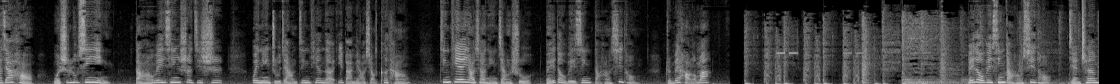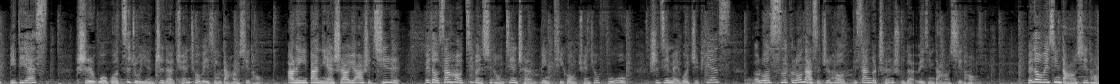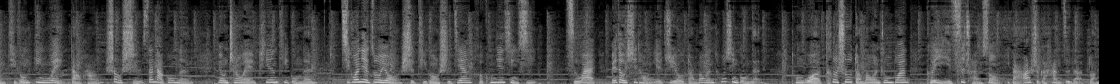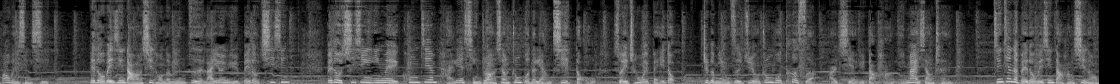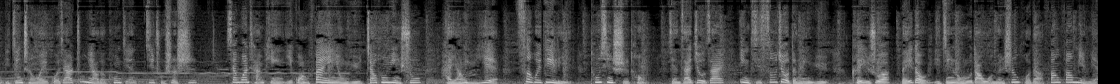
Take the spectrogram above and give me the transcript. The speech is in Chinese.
大家好，我是陆新颖，导航卫星设计师，为您主讲今天的一百秒小课堂。今天要向您讲述北斗卫星导航系统，准备好了吗？北斗卫星导航系统，简称 BDS，是我国自主研制的全球卫星导航系统。二零一八年十二月二十七日，北斗三号基本系统建成并提供全球服务，是继美国 GPS。俄罗斯 GLONASS 之后第三个成熟的卫星导航系统，北斗卫星导航系统提供定位、导航、授时三大功能，又称为 PNT 功能。其关键作用是提供时间和空间信息。此外，北斗系统也具有短报文通信功能，通过特殊短报文终端，可以一次传送一百二十个汉字的短报文信息。北斗卫星导航系统的名字来源于北斗七星。北斗七星因为空间排列形状像中国的量器斗，所以称为北斗。这个名字具有中国特色，而且与导航一脉相承。今天的北斗卫星导航系统已经成为国家重要的空间基础设施，相关产品已广泛应用于交通运输、海洋渔业、测绘地理、通信时统、减灾救灾、应急搜救等领域。可以说，北斗已经融入到我们生活的方方面面。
